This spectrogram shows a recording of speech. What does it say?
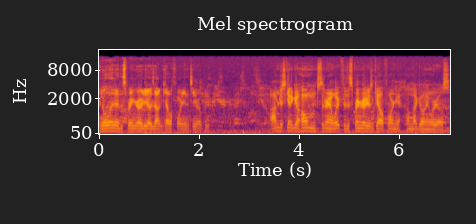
and we'll enter the spring rodeos out in California in the team roping. I'm just gonna go home and sit around and wait for the spring rodeos in California. I'm not going anywhere else.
